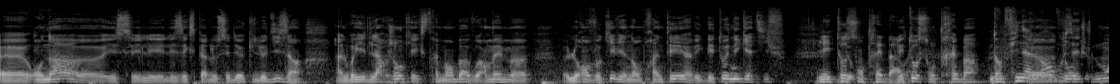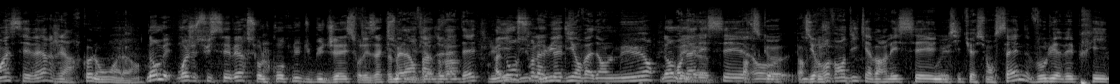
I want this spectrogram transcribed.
Euh, on a, euh, et c'est les, les experts de l'OCDE qui le disent, un, un loyer de l'argent qui est extrêmement bas, voire même euh, Laurent Wauquiez vient d'emprunter avec des taux négatifs. Les taux Donc, sont très bas. les ouais. taux sont très bas. Donc finalement, Euh, vous donc- êtes moins sévère, Gérard Collomb, alors? Non, mais moi je suis sévère sur le contenu du budget, sur les actions. Mais là, on parle de la dette. Lui, Ah non, dit, sur la lui, il dette. dit on va dans le mur. Non, on a euh, laissé. parce que- parce il que je- revendique avoir laissé une Oui. situation saine. Vous lui avez pris,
